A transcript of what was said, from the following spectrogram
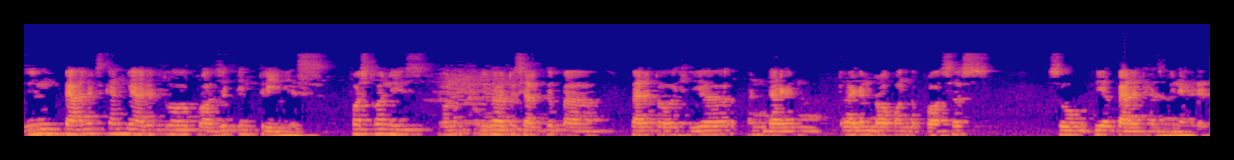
in palettes can be added to our project in three ways first one is you have to select the palette over here and drag and drag and drop on the process. So here palette has been added.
